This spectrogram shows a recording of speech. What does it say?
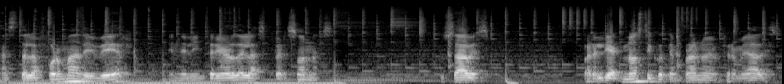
hasta la forma de ver en el interior de las personas. Tú sabes, para el diagnóstico temprano de enfermedades,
